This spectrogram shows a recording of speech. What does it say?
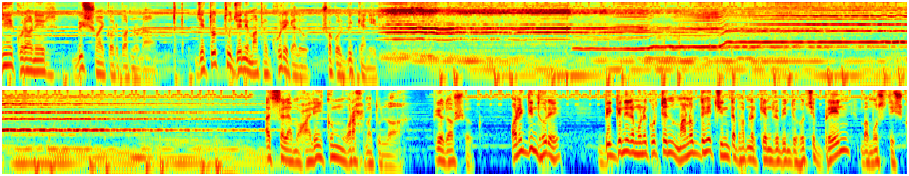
নিয়ে কোরআনের বিস্ময়কর বর্ণনা, যে তথ্য জেনে মাথা ঘুরে গেল সকল বিজ্ঞানীর। আসসালামু আলাইকুম ওরহমতুল্লাহ প্রিয় দর্শক, অনেকদিন ধরে বিজ্ঞানীরা মনে করতেন মানবদেহের চিন্তা ভাবনার কেন্দ্রবিন্দু হচ্ছে ব্রেন বা মস্তিষ্ক।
